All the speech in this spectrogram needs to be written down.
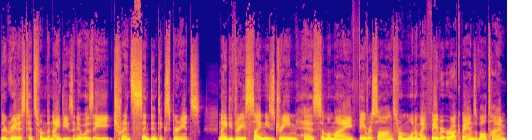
their greatest hits from the 90s, and it was a transcendent experience. 93's Siamese Dream has some of my favorite songs from one of my favorite rock bands of all time,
